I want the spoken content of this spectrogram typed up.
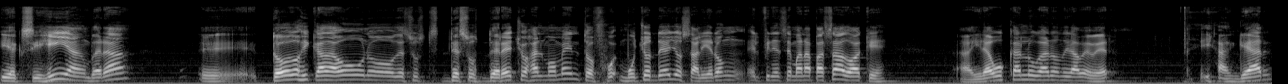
y exigían, ¿verdad? Eh, todos y cada uno de sus, de sus derechos al momento, muchos de ellos salieron el fin de semana pasado a qué? A ir a buscar lugar donde ir a beber y janguear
